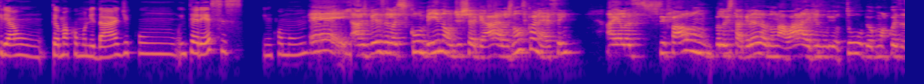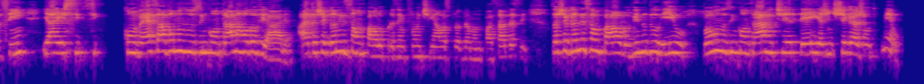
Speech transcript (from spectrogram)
criar um, ter uma comunidade com interesses em comum. É, às vezes elas combinam de chegar, elas não se conhecem, aí elas se falam pelo Instagram, numa live, no YouTube, alguma coisa assim, e aí se, se conversa, ah, vamos nos encontrar na rodoviária. Ah, tô chegando em São Paulo, por exemplo, Frontinha, elas programam no passado, é assim, tô chegando em São Paulo, vindo do Rio, vamos nos encontrar no Tietê e a gente chega junto. Meu,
